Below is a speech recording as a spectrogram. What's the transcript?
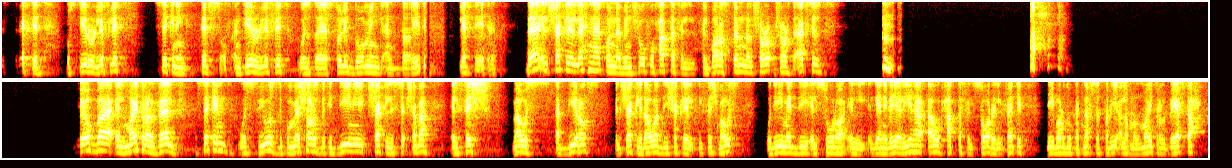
restricted posterior leaflet thickening tips of anterior leaflet with diastolic doming and dilated left atrium. ده الشكل اللي إحنا كنا بنشوفه حتى في في ال parasternal short axis بيبقى ال mitral valve thickened fused commissures بتديني شكل شبه ال fish mouth appearance بالشكل دوت دي شكل ال fish mouth ودي مدي الصورة الجانبية ليها. أو حتى في الصور اللي فاتت دي برضو كانت نفس الطريقة لما ال mitral بيفتح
